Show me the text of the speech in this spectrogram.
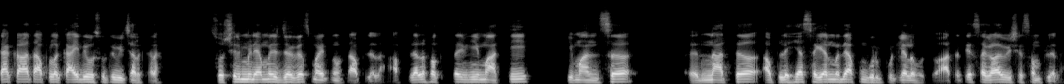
त्या काळात आपलं काय दिवस होते विचार करा. सोशल मीडियामध्ये जगच माहीत नव्हतं आपल्याला. आपल्याला फक्त ही माती ही माणसं नातं आपलं ह्या सगळ्यांमध्ये आपण गुरफुटलेलं होतो. आता ते सगळा विषय संपलेला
